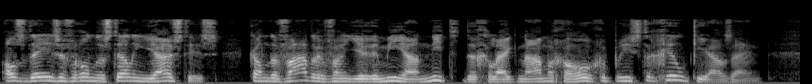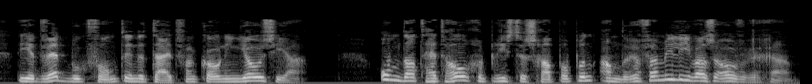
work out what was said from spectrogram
Als deze veronderstelling juist is, kan de vader van Jeremia niet de gelijknamige hoge priester Gilkia zijn, die het wetboek vond in de tijd van koning Josia, omdat het hoge priesterschap op een andere familie was overgegaan.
